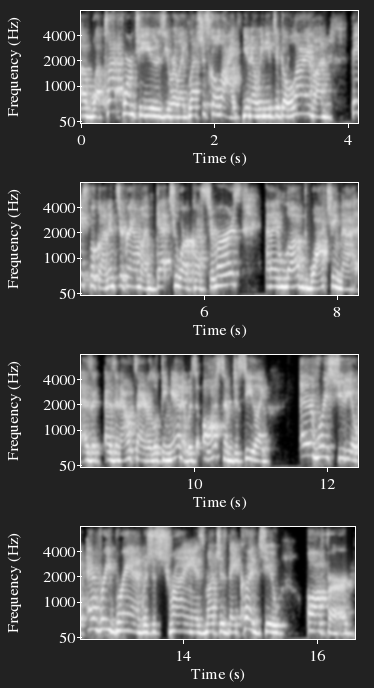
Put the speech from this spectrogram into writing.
of what platform to use. You were like, let's just go live. You know, we need to go live on Facebook, on Instagram, on get to our customers. And I loved watching that as a, as an outsider looking in. It was awesome to see like every studio, every brand was just trying as much as they could to offer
